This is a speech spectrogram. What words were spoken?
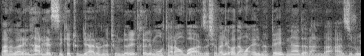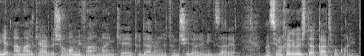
بنابراین هر حسی که تو درونتون دارید خیلی محترم و با ارزشه ولی آدما علم غیب ندارن و از روی عمل کرده شما می‌فهمن که تو درونتون چی داره میگذره. پس اینو خیلی بهش دقت بکنید.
